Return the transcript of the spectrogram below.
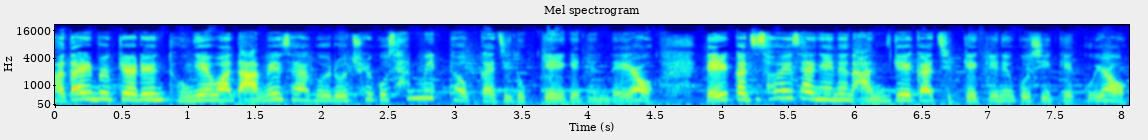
바다의 물결은 동해와 남해상으로 최고 3m까지 높게 일겠는데요. 내일까지 서해상에는 안개가 짙게 끼는 곳이 있겠고요.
